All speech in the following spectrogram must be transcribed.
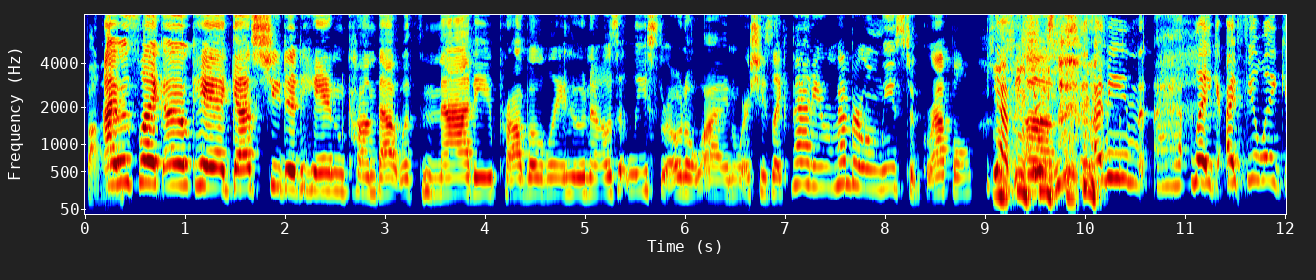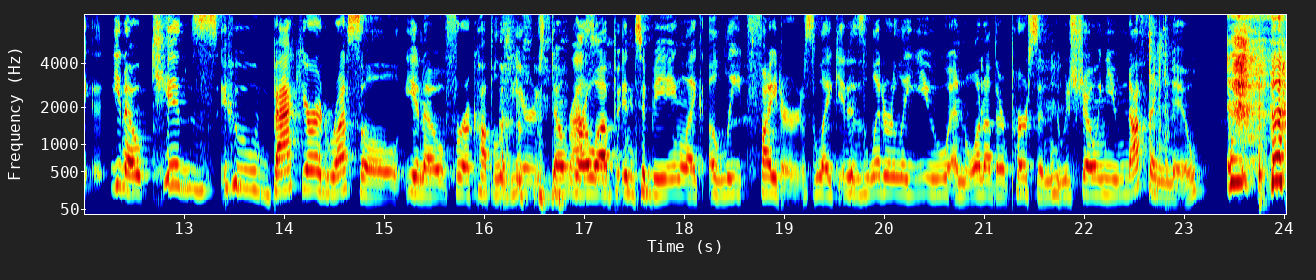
fine. I was like, okay, I guess she did hand combat with Madi, probably. Who knows? At least thrown a line where she's like, Madi, remember when we used to grapple? Yeah, but Um. I mean, like, I feel like, you know, kids who backyard wrestle, you know, for a couple of years don't grow up into being like elite fighters. Like, it is literally you and one other person who is showing you nothing new. Um,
